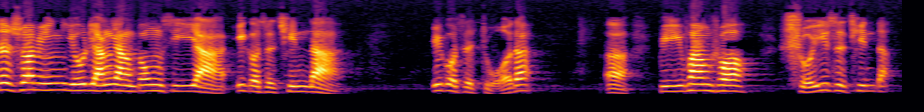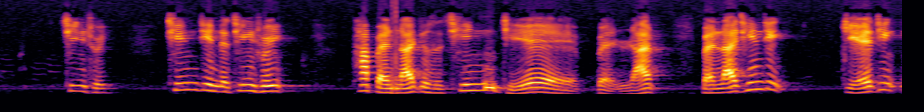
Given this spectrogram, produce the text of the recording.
这说明有两样东西呀，一个是清的，一个是浊的。啊，比方说水是清的，清水，清净的清水，它本来就是清洁本然，本来清净洁净，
